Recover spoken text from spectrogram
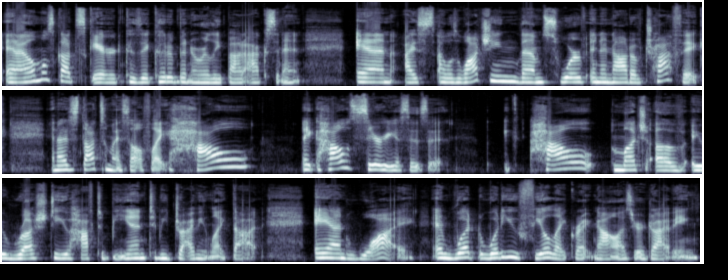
And I almost got scared because it could have been a really bad accident. And I, I was watching them swerve in and out of traffic. And I just thought to myself, like, how, like, how serious is it? How much of a rush do you have to be in to be driving like that? And why? And what what do you feel like right now as you're driving?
